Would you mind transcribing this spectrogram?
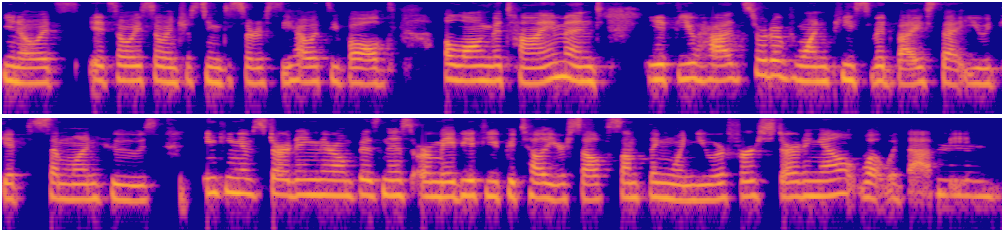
you know, it's, it's always so interesting to sort of see how it's evolved along the time. And if you had sort of one piece of advice that you would give to someone who's thinking of starting their own business, or maybe if you could tell yourself something when you were first starting out, what would that be? Mm,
